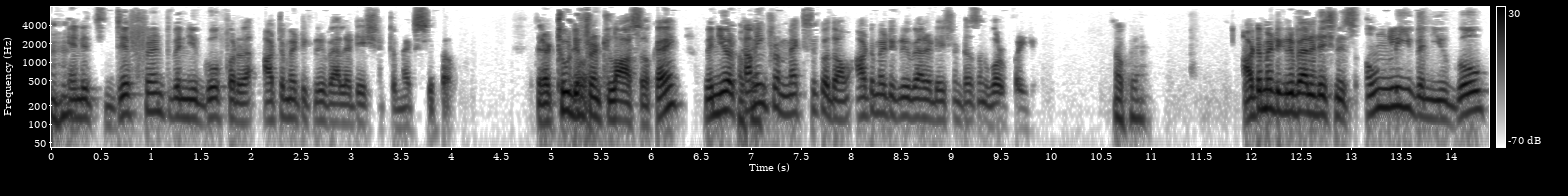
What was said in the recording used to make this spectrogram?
Mhm. and it's different when you go for an automatic revalidation to Mexico. There are two Oh. different laws, okay? When you're Okay. coming from Mexico, the automatic revalidation doesn't work for you. Okay. Automatic revalidation is only when you go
